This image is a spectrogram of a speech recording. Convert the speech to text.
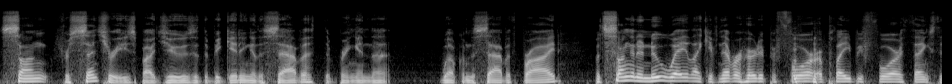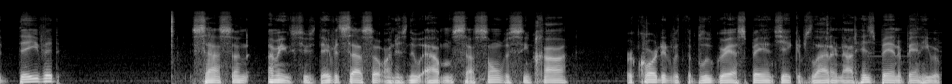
sung for centuries by Jews at the beginning of the Sabbath to bring in the welcome the Sabbath bride, but sung in a new way like you've never heard it before or played before, thanks to David Sasson. I mean, excuse David Sasso on his new album Sasson V'Simcha, recorded with the bluegrass band Jacob's Ladder, not his band, a band he were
